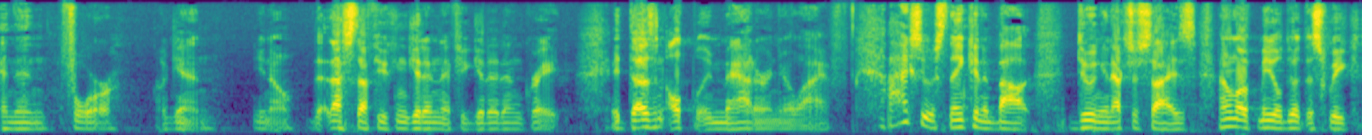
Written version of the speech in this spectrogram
And then four, again, you know, th- that's stuff you can get in if you get it in, great. It doesn't ultimately matter in your life. I actually was thinking about doing an exercise. I don't know if maybe you'll do it this week.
